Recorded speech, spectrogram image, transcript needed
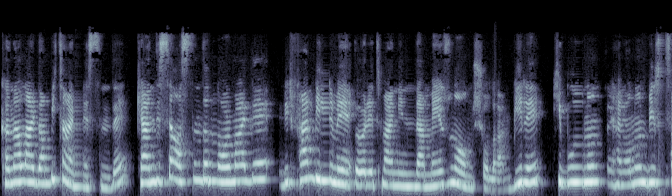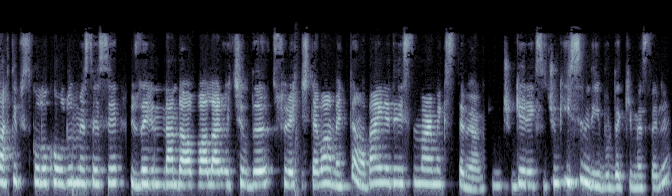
Kanallardan bir tanesinde kendisi aslında normalde bir fen bilimi öğretmenliğinden mezun olmuş olan biri ki bunun hani onun bir sahte psikolog olduğu meselesi üzerinden davalar açıldı, süreç devam etti ama ben yine de isim vermek istemiyorum. Çünkü gereksiz. Çünkü isim değil buradaki mesele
